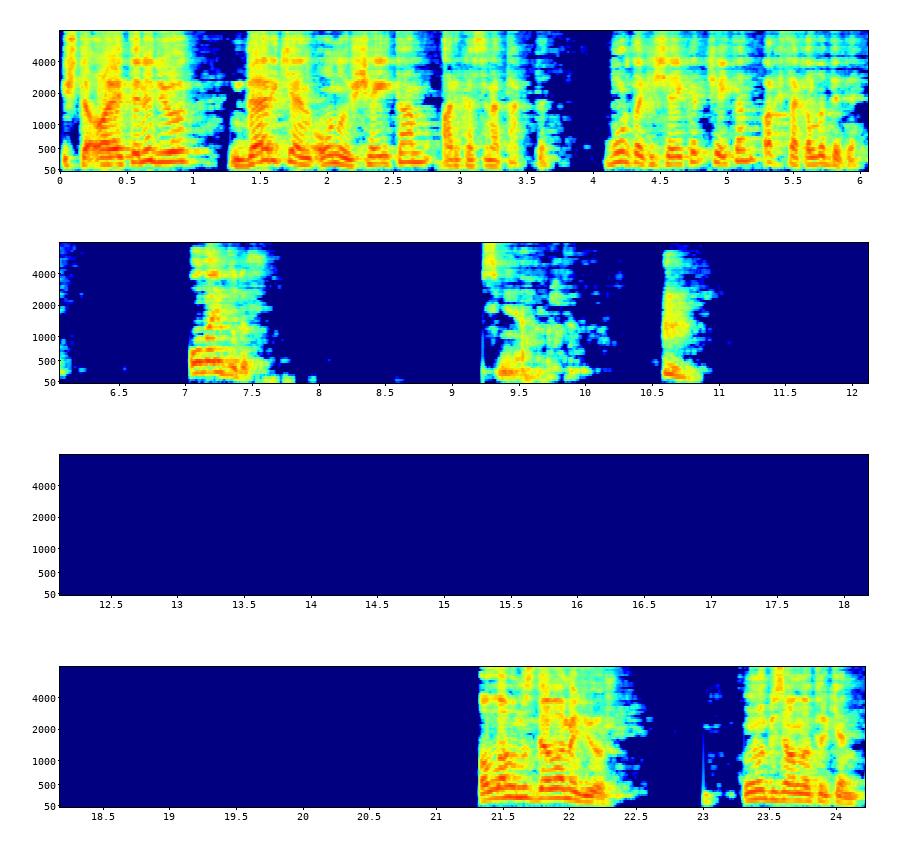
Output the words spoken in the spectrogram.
İşte ayette ne diyor? Derken onu şeytan arkasına taktı. Buradaki şey, şeytan aksakallı dede. Olay budur. Bismillahirrahmanirrahim. Allah'ımız devam ediyor. Onu bize anlatırken.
